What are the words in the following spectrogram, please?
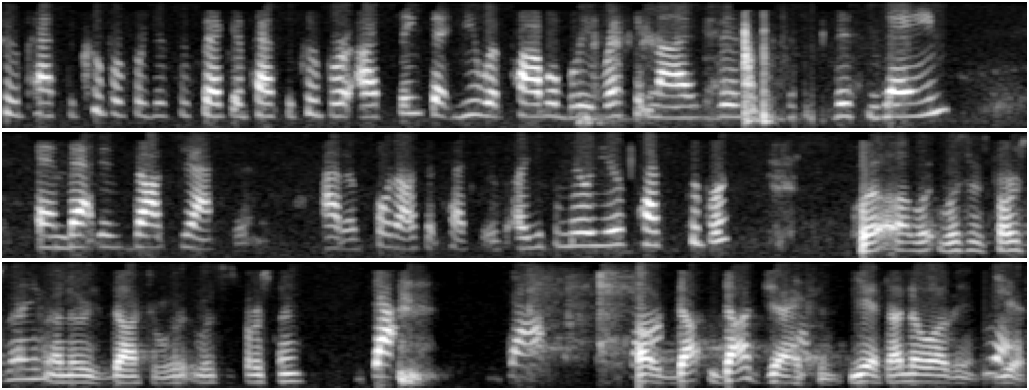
to Pastor Cooper for just a second. Pastor Cooper, I think that you would probably recognize this this name, and that is Doc Jackson out of Port Arthur, Texas. Are you familiar, Pastor Cooper? Well, uh, what's his first name? I know he's Doctor. What- What's his first name? Doc. Doc. Oh, Doc, Doc Jackson. Yes, I know of him. Yes. Yes.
